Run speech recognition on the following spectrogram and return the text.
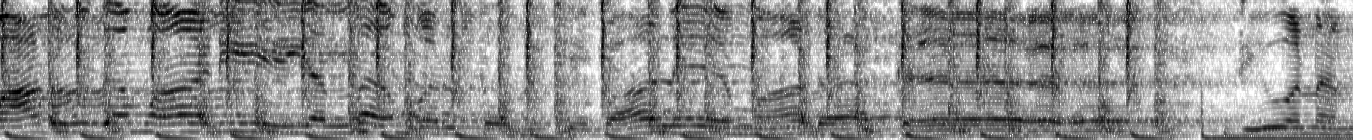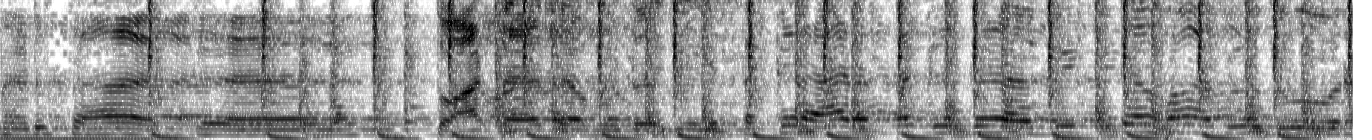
ಮಾಡುವುದ ಮಾಡಿ ಎಲ್ಲ ಮರೆತ ಹೊಂಟಿ ಬಾಳೆ ಮಾಡಾಕ ಜೀವನ ನಡ್ಸಾಕ ತ್ವಾಟದ ಹುಡುಗಿ ತಕರಾರ ತಗದ ಬಿಟ್ಟ ದೂರ.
